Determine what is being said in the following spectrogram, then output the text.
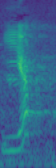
Yep.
